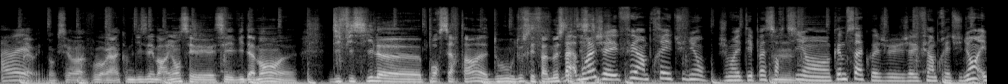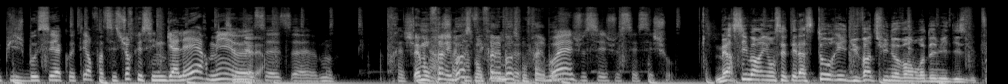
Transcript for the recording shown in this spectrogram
Ah Ouais, ouais. ouais. Donc c'est vrai, comme disait Marion, c'est c'est évidemment euh, difficile euh, pour certains, d'où ces fameuses Bah, moi, j'avais fait un prêt étudiant. Je m'en étais pas Hmm. sorti en comme ça, quoi. J'avais fait un prêt étudiant et puis je bossais à côté. Enfin, c'est sûr que c'est une galère, mais C'est une euh, galère. ça- ça- bon. Après, mon frère il bosse, mon frère il bosse, mon frère il bosse. Ouais, je sais, je sais, c'est chaud. Merci Marion, c'était la story du 28 novembre 2018.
